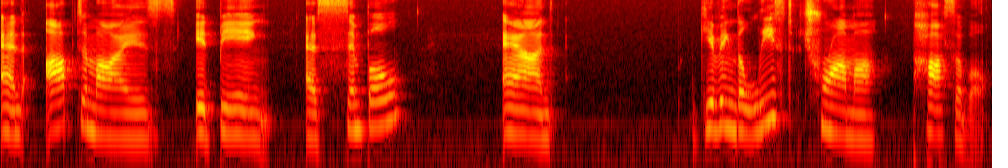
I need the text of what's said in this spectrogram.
and optimize it being as simple and giving the least trauma possible.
